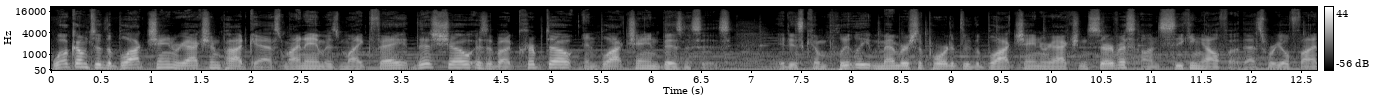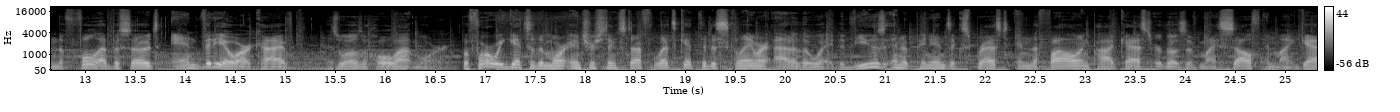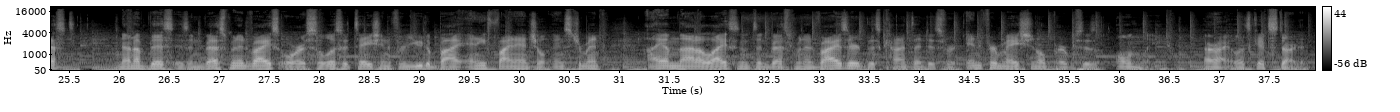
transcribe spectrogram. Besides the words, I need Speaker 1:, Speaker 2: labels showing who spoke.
Speaker 1: Welcome to the Blockchain Reaction Podcast. My name is Mike Fay. This show is about crypto and blockchain businesses. It is completely member supported through the Blockchain Reaction service on Seeking Alpha. That's where you'll find the full episodes and video archive, as well as a whole lot more. Before we get to the more interesting stuff, let's get the disclaimer out of the way. The views and opinions expressed in the following podcast are those of myself and my guest. None of this is investment advice or a solicitation for you to buy any financial instrument. I am not a licensed investment advisor. This content is for informational purposes only. All right, let's get started.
